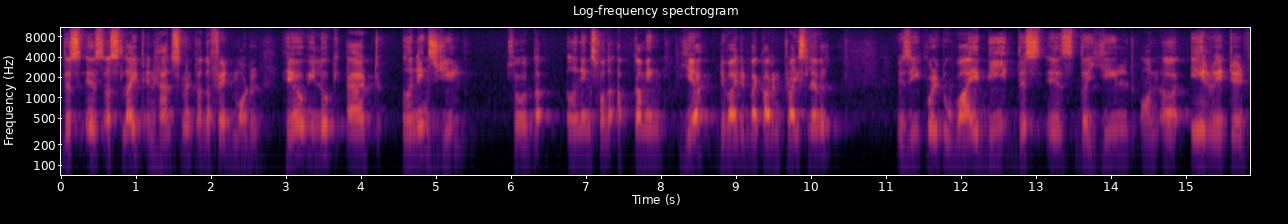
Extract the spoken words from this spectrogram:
This is a slight enhancement of the Fed model. Here we look at earnings yield. So the earnings for the upcoming year divided by current price level is equal to YB. This is the yield on a A-rated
